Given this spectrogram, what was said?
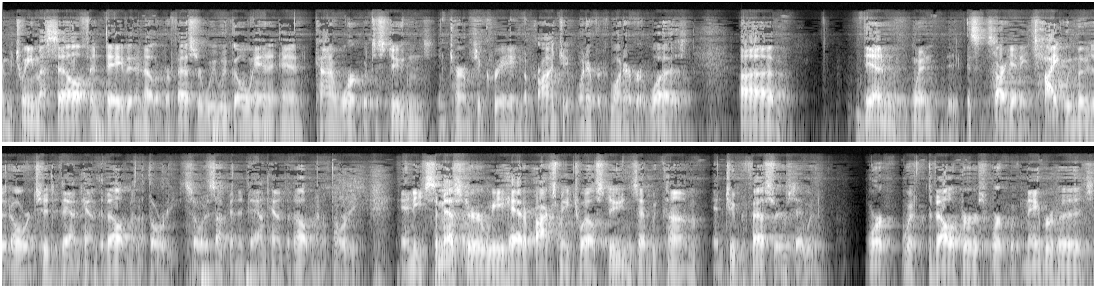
and between myself and David, another professor, we would go in and kind of work with the students in terms of creating a project, whatever, whatever it was. Um, then, when it started getting tight, we moved it over to the Downtown Development Authority. So it's up in the Downtown Development Authority. And each semester, we had approximately 12 students that would come and two professors that would work with developers, work with neighborhoods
